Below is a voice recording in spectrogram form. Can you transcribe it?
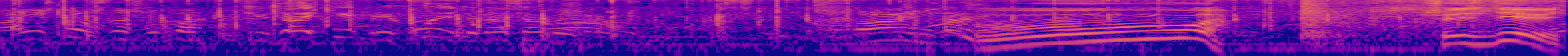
Они что ж нашего парка? Чужаки приходят и нас обыгрывают. О, 6-9.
